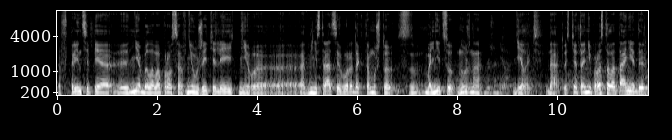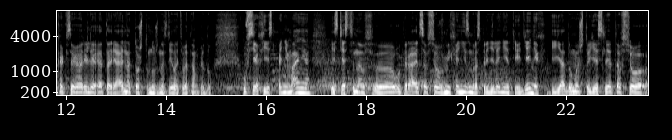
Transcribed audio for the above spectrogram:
В принципе, э, не было вопросов ни у жителей, ни у э, администрации города к тому, что больницу нужно, нужно делать. делать. Да, то есть это не просто латание дыр, как все говорили, это реально то, что нужно сделать в этом году. У всех есть понимание. Естественно, э, упирается все в механизм распределения этих денег. И я думаю, что если это все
